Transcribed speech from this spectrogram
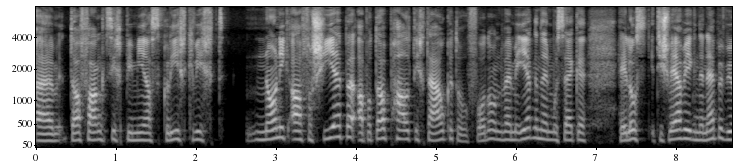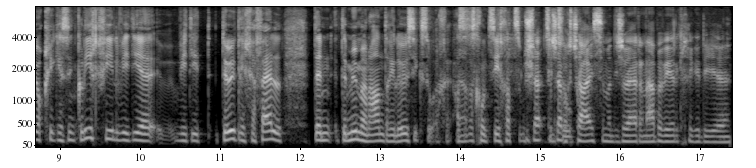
Ähm, da fängt sich bei mir das Gleichgewicht noch nicht an verschieben, aber da behalte ich die Augen drauf. Oder? Und wenn man irgendwann muss sagen, hey, los, die schwerwiegenden Nebenwirkungen sind gleich viel wie die, wie die tödlichen Fälle, dann, dann müssen wir eine andere Lösung suchen. Also das kommt sicher zum, Schluss. Es ist einfach scheiße, wenn die schweren Nebenwirkungen die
